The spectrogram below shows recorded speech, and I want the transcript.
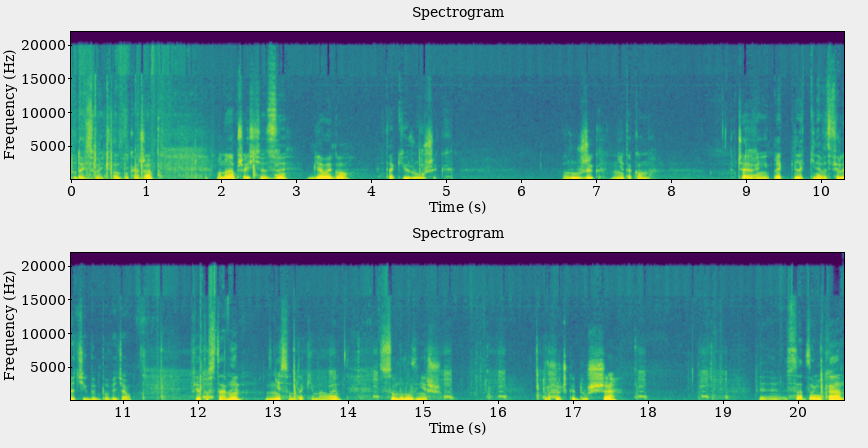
tutaj słuchajcie, Wam pokażę. Ona ma przejście z białego w taki różyk. Różyk, nie taką czerwień, lek, lekki nawet fiolecik bym powiedział. Kwiatostany nie są takie małe, są również troszeczkę dłuższe. Yy, Sadzonka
